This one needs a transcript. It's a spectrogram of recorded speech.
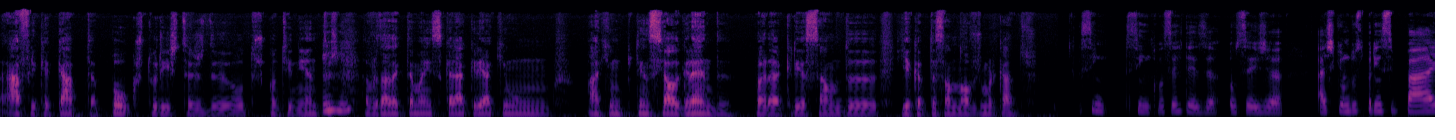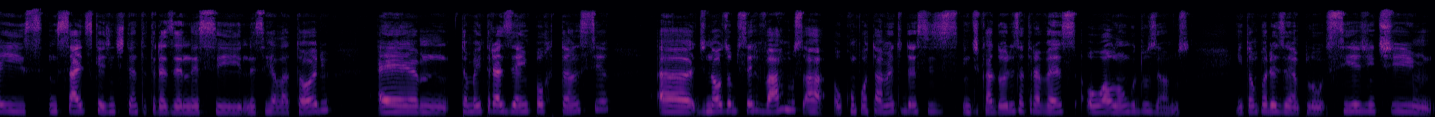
a África capta poucos turistas de outros continentes, uhum. a verdade é que também se calhar cria aqui um, há aqui um potencial grande para a criação de, e a captação de novos mercados. Sim, sim, com certeza. Ou seja, acho que um dos principais insights que a gente tenta trazer nesse, nesse relatório é um, também trazer a importância uh, de nós observarmos uh, o comportamento desses indicadores através ou ao longo dos anos. Então, por exemplo, se a gente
